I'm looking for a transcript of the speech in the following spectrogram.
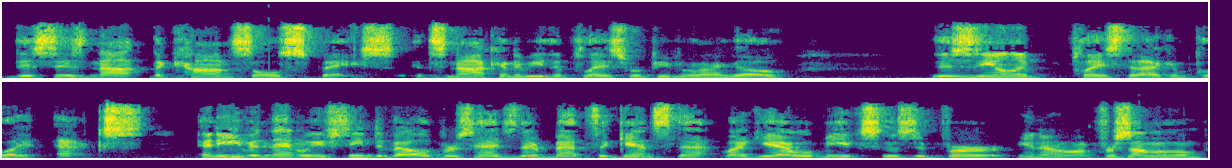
this is not the console space. It's not going to be the place where people are going to go. This is the only place that I can play X. And even then, we've seen developers hedge their bets against that. Like, yeah, we'll be exclusive for you know for some of them,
